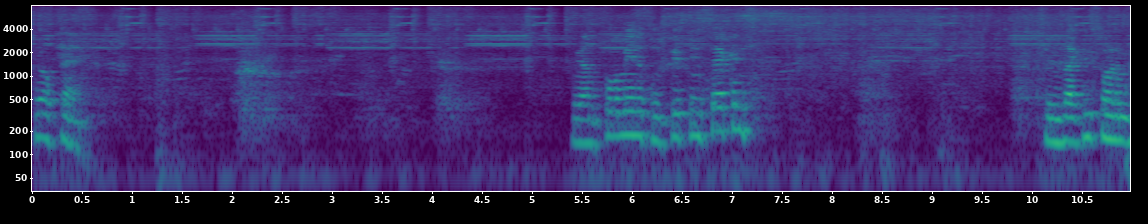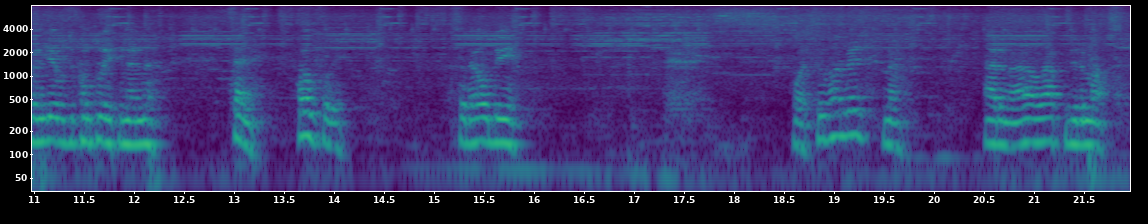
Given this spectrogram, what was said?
12, 10. We're on 4 minutes and 15 seconds. Seems like this one I'm going to be able to complete in under 10, hopefully. So that will be, what, 200? No, I don't know, I'll have to do the math.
